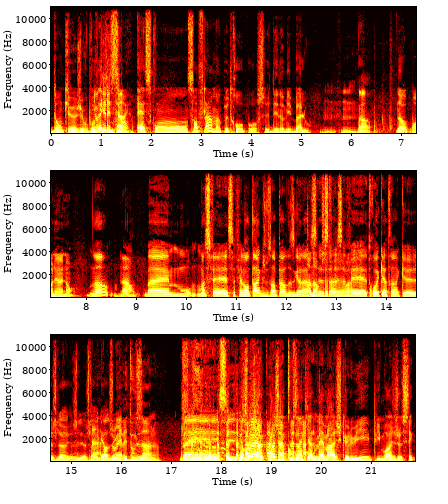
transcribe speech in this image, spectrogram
Donc euh, je vous pose You la question est-ce qu'on s'enflamme un peu trop pour se dénommer Balou? Mhm. Non. Non? On a un nom? Non. Non? Ben, mo- moi, ça fait, ça fait longtemps que je vous en parle de ce gars-là. Ah non, ça, fait- ça ouais. fait 3-4 ans que je le, je, le- je le Ah, regarde Il jouer. y avait 12 ans, là. Ben, c'est. Ben, moi, j'ai un, moi, j'ai un cousin qui a le même âge que lui, puis moi, je sais que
